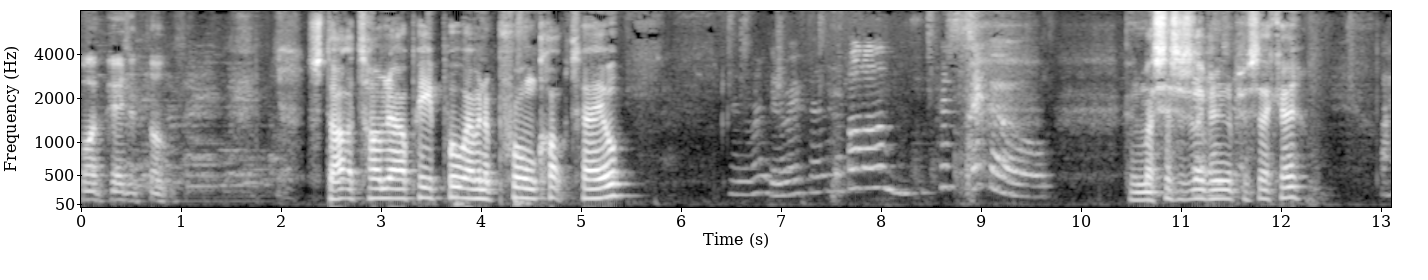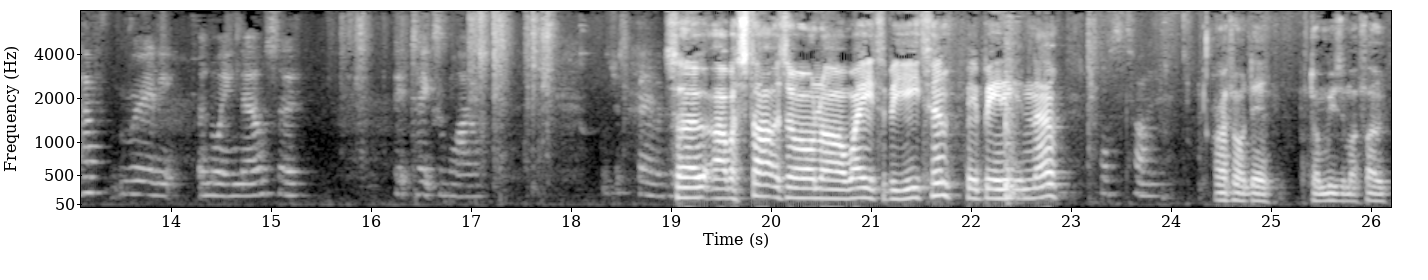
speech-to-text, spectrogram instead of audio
Five pairs of thongs. Start a time now, people. Having a prawn cocktail. And I'm going to open the bottle of Prosecco. And my sister's opening the Prosecco. I have really annoying now, so it takes a while. So Just bear with me. So our starters are on our way to be eaten. They're being eaten now. What's the time? I have no idea. I'm using my phone.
